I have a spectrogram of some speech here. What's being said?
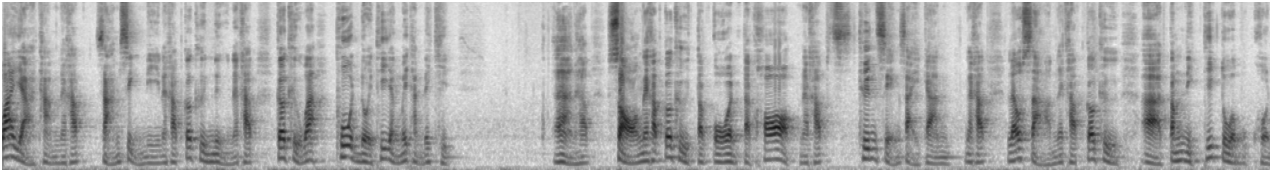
ว่าอย่าทำนะครับสามสิ่งนี้นะครับก็คือ1นะครับก็คือว่าพูดโดยที่ยังไม่ทันได้คิดอ่านะครับสองนะครับก็คือตะโกนตะคอกนะครับขึ้นเสียงใส่กันนะครับ แล้ว3นะครับก็คืออตำหนิที่ตัวบุคคล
